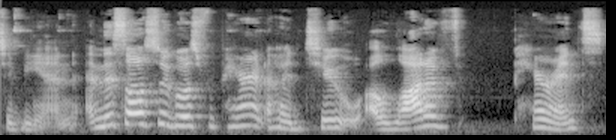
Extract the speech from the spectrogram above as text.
to be in. And this also goes for parenthood too. A lot of parents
